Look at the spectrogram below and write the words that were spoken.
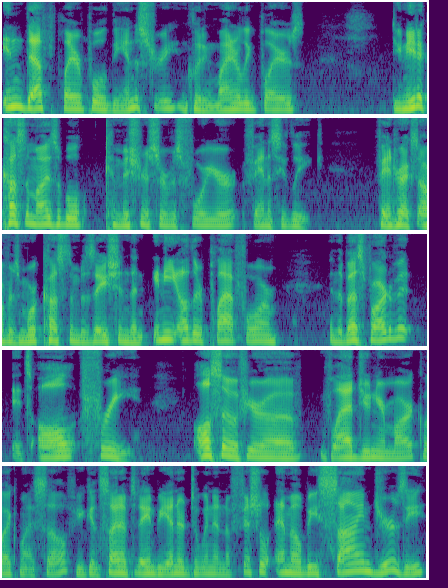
in depth player pool of the industry, including minor league players. Do you need a customizable commissioner service for your fantasy league? Fantrax offers more customization than any other platform. And the best part of it, it's all free. Also, if you're a Vlad Jr. Mark like myself, you can sign up today and be entered to win an official MLB signed jersey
